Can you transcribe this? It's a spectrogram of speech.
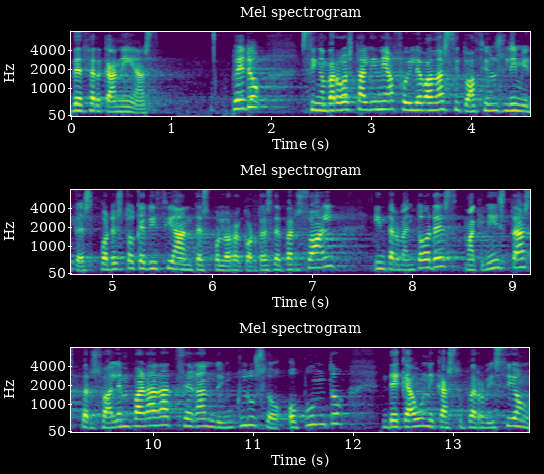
de cercanías. Pero, sin embargo, esta línea foi levada a situacións límites, por isto que dicía antes, polos recortes de persoal, interventores, maquinistas, persoal en parada, chegando incluso ao punto de que a única supervisión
